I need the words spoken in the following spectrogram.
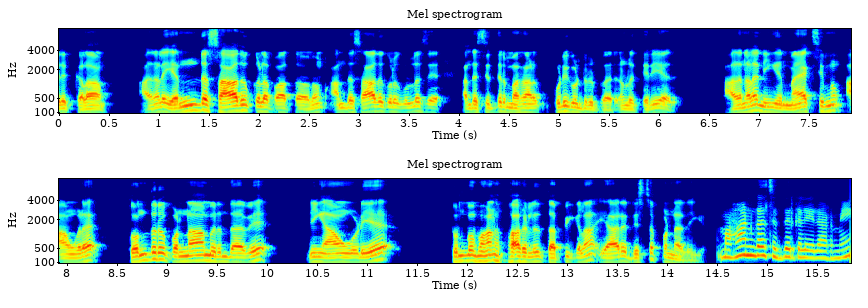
இருக்கலாம். அதனால் எந்த சாதுக்களை பார்த்தாலும் அந்த சாதுக்களுக்குள்ளே அந்த சித்தர் மகான் குடிக்கொண்டிருப்பார் நம்மளுக்கு தெரியாது. அதனால் நீங்கள் மேக்சிமம் அவங்கள தொந்தரவு பண்ணாமல் இருந்தாவே நீங்கள் அவங்களுடைய துன்பமான பார்வையிலிருந்து தப்பிக்கலாம் யாரையும் டிஸ்டர்ப் பண்ணாதீங்க மகான்கள் சித்தர்கள் எல்லாருமே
